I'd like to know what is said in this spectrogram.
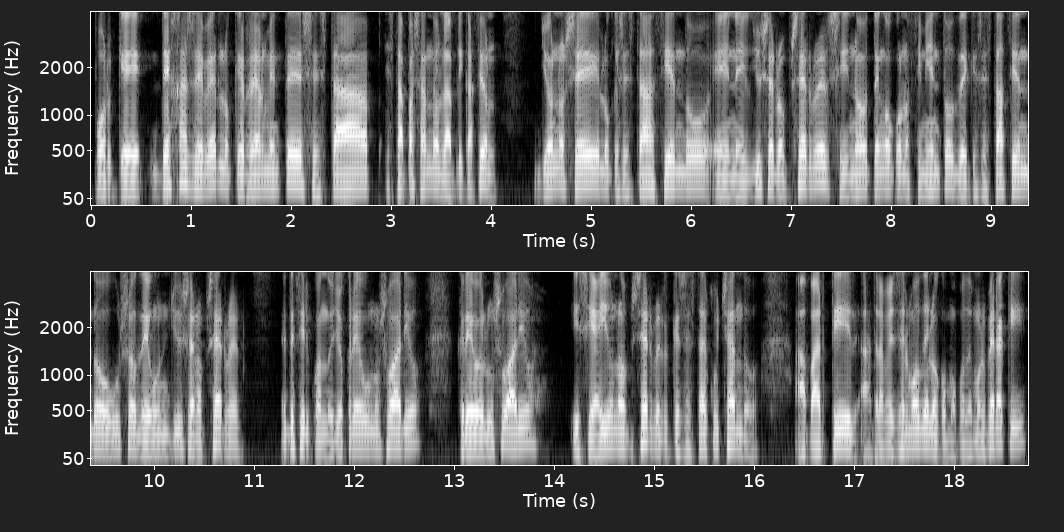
porque dejas de ver lo que realmente se está, está pasando en la aplicación. Yo no sé lo que se está haciendo en el User Observer si no tengo conocimiento de que se está haciendo uso de un User Observer. Es decir, cuando yo creo un usuario, creo el usuario, y si hay un observer que se está escuchando a partir, a través del modelo, como podemos ver aquí,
